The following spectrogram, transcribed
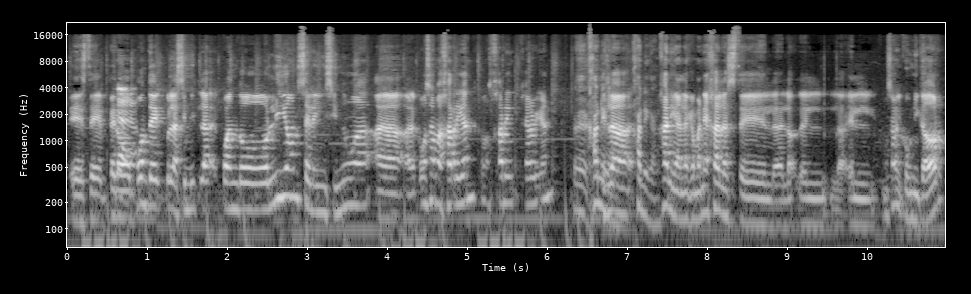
Este, pero Claro. ponte, las invi- la- cuando Leon se le insinúa a, a- ¿cómo se llama? Harrigan, ¿Cómo es Harry- Harrigan? Eh, Hannigan, la, Hannigan. Hannigan, la que maneja la- este, la- la- el, la- el- ¿cómo se llama? el comunicador.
